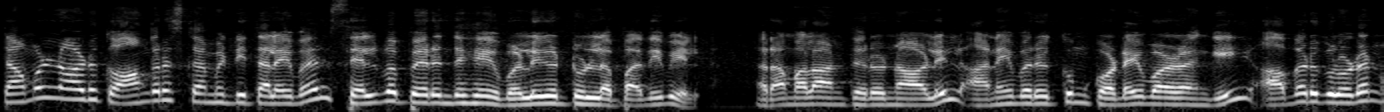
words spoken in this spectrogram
தமிழ்நாடு காங்கிரஸ் கமிட்டி தலைவர் செல்வ பெருந்தகை வெளியிட்டுள்ள பதிவில் ரமலான் திருநாளில் அனைவருக்கும் கொடை வழங்கி அவர்களுடன்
